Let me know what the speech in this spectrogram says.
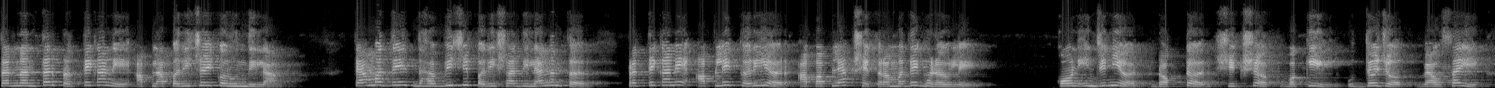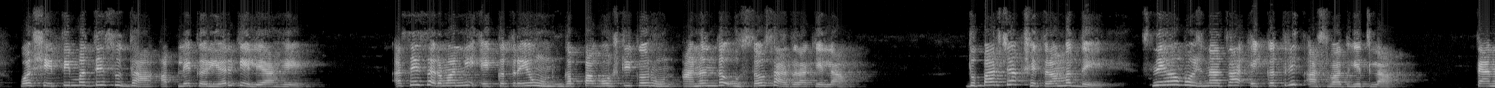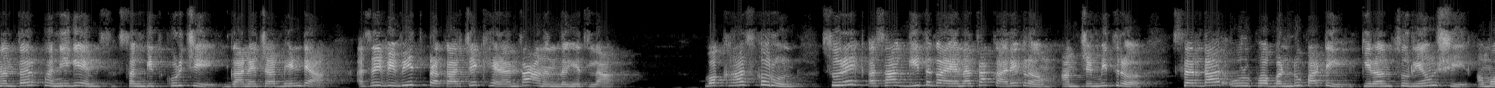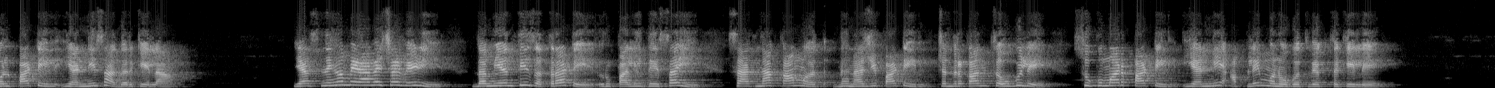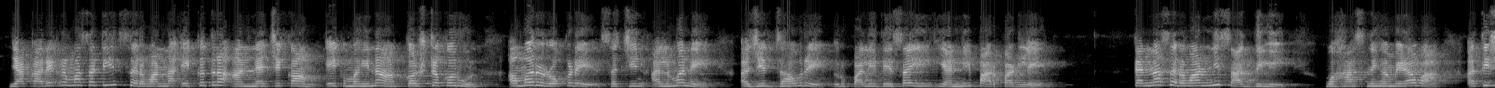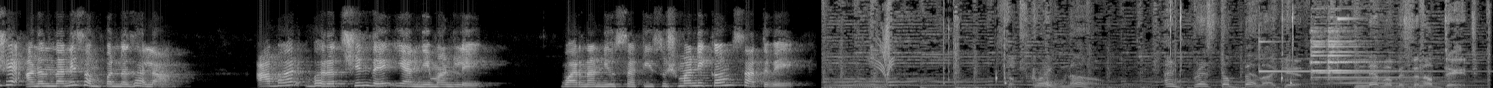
तर नंतर प्रत्येकाने आपला परिचय करून दिला. त्यामध्ये दहावीची परीक्षा दिल्यानंतर प्रत्येकाने आपले करिअर आपापल्या क्षेत्रामध्ये घडवले. कोण इंजिनियर डॉक्टर शिक्षक वकील उद्योजक व्यावसायिक व शेतीमध्ये सुद्धा आपले करिअर केले आहे. असे सर्वांनी एकत्र येऊन गप्पा गोष्टी करून आनंद उत्सव साजरा केला. दुपारच्या क्षेत्रामध्ये स्नेहभोजनाचा एकत्रित आस्वाद घेतला. त्यानंतर फनी गेम्स संगीत खुर्ची गाण्याच्या भेंड्या असे विविध प्रकारचे खेळांचा आनंद घेतला. व खास करून सुरेख असा गीत गायनाचा कार्यक्रम आमचे मित्र सरदार उर्फ बंडू पाटील किरण सूर्यवंशी अमोल पाटील यांनी सादर केला. या स्नेह मेळाव्याच्या वेळी दमयंती जत्राटे रुपाली देसाई साधना कामत धनाजी पाटील चंद्रकांत चौगुले सुकुमार पाटील यांनी आपले मनोगत व्यक्त केले. या कार्यक्रमासाठी सर्वांना एकत्र आणण्याचे काम एक महिना कष्ट करून अमर रोकडे सचिन अलमने अजित झावरे रुपाली देसाई यांनी पार पाडले. त्यांना सर्वांनी साथ दिली व हा स्नेह मेळावा अतिशय आनंदाने संपन्न झाला. आभार भरत शिंदे यांनी मानले. वारणा न्यूजसाठी सुषमा निकम सातवे. सबस्क्राईब ना and press the bell icon never miss an update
